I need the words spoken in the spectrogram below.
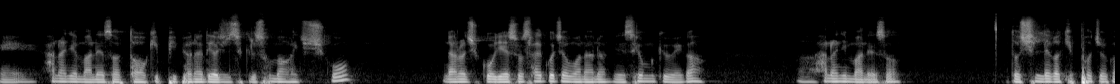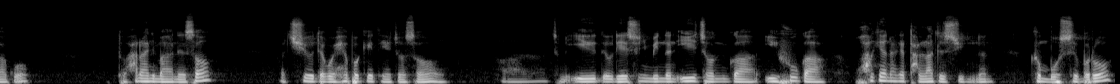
예, 하나님 안에서 더 깊이 변화되어질 수 있기를 소망해 주시고 나는 죽고 예수 살고자 원하는 이 세움교회가 어, 하나님 안에서 더 신뢰가 깊어져 가고 또 하나님 안에서 치유되고 회복이 되어져서 어, 좀 이, 예수님 믿는 이 전과 이 후가 확연하게 달라질 수 있는 그 모습으로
